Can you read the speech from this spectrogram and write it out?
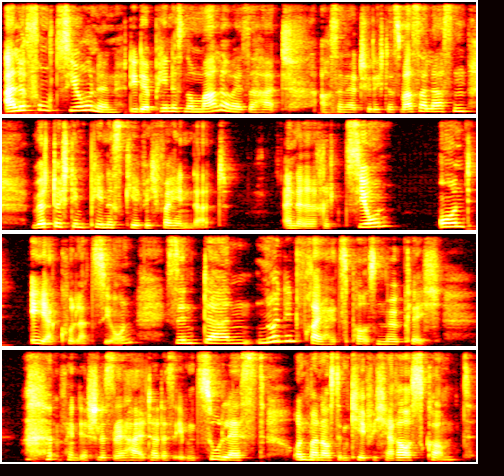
Alle Funktionen, die der Penis normalerweise hat, außer natürlich das Wasserlassen, wird durch den Peniskäfig verhindert. Eine Erektion und Ejakulation sind dann nur in den Freiheitspausen möglich, wenn der Schlüsselhalter das eben zulässt und man aus dem Käfig herauskommt.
